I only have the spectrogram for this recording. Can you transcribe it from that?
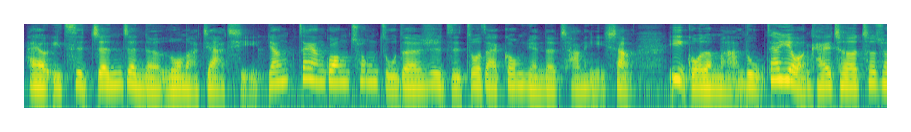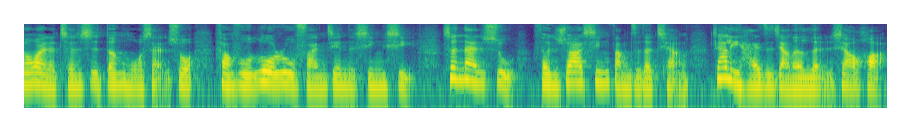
还有一次真正的罗马假期。阳在阳光充足的日子，坐在公园的长椅上，异国的马路，在夜晚开车，车窗外的城市灯火闪烁，仿佛落入凡间的星系。圣诞树，粉刷新房子的墙，家里孩子讲的冷笑话，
